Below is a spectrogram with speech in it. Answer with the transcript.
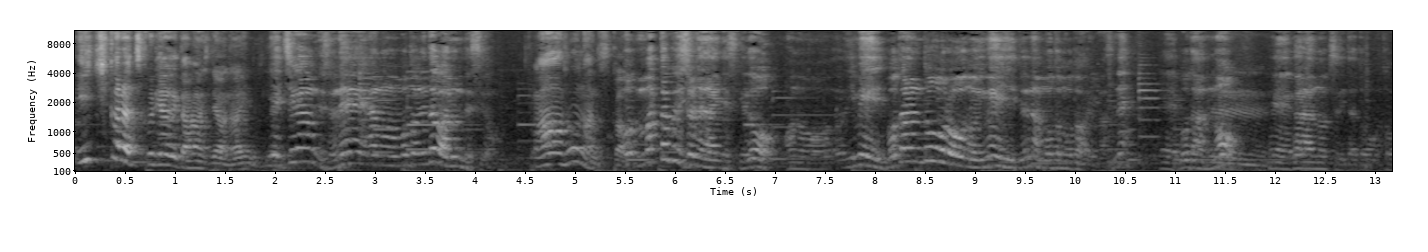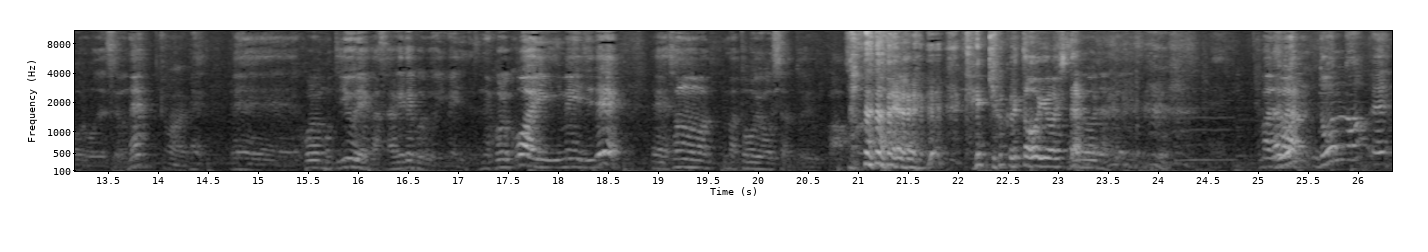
ー、一から作り上げた話ではないんですね。いや違うんですよね。あの元ネタはあるんですよ。ああそうなんですか。お全く一緒じゃないんですけどあのイメージボタン道路のイメージというのはもともとありますね、えーボタンの、うん。えー柄のついた道道ね、はい。ええーこれを持って幽霊が下げてくるイメージですね。これ怖いイメージで、えーそのまま、まあ、登用したというか。結局登用した。登用じゃないです、えーまあだからどどんな？え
